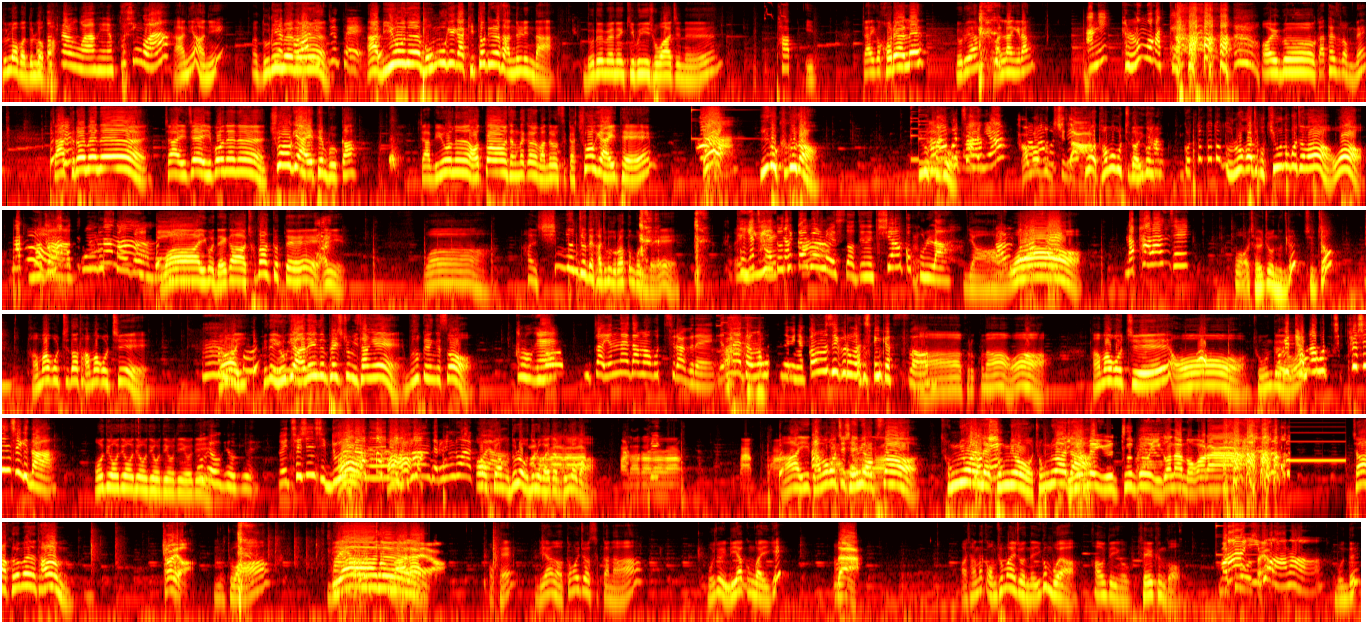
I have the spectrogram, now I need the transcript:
눌러봐 눌러봐 어떻게 한 거야? 그냥 부신 거야? 아니 아니 아, 그냥 가만히 누르면은 있으면 돼. 아 미호는 몸무게가 깃털이라서 안 눌린다 누르면은 기분이 좋아지는 팝잇 자 이거 거래할래? 요루야? 말랑이랑? 아니 별론 것 같아. 어이구 까탈스럽네 자 그러면은 자 이제 이번에는 추억의 아이템 볼까? 자 미호는 어떤 장난감을 만들었을까? 추억의 아이템 와, 이거 그거다 이거 그거 다마고치 아니야? 다마고치다. 우와 다마고치다 이거 이거, 이거 딱딱딱 눌러가지고 키우는 거잖아 와 맞아. 와 이거 내가 초등학교 때 아니 와 한 10년 전에 가지고 놀았던 건데 되게 잘 위에도 짰다. 색깔별로 있어. 너네 취향껏 골라. 나는 야와와잘 나 파란색. 지웠는데 진짜 다마고치다 다마고치 음, 야 이, 근데 여기 안에 있는 펫이 좀 이상해 무섭게 생겼어 그러게. 진짜 옛날 다마고치라 그래. 옛날 다마고치는 그냥 검은색으로만 생겼어. 아 그렇구나 와 다마고치 어 좋은데요 여기 다마고치 최신식이다. 어디 어디 어디 어디 어디 어디 어디 여기 여기 여기. 여기 최신식 누르면은 아, 아. 누르는 대로 행동할 어 거야. 오케이 한번 눌러봐 눌러봐 일단 눌러봐 빠라라라라. 아 이 다마고치 재미 없어 종료할래 그러게. 종료 종료하자 이놈의 유튜브 이거나 먹어라. 자 그러면 다음 저요. 음, 좋아 좀 리아는 많아요. 오케이 리아는 어떤 걸 주었을까나 뭐죠 리아 건가 이게? 네. 아 장난감 엄청 많이 줬네 이건 뭐야 가운데 이거 제일 큰 거 아 맞춰보세요. 이거 알아. 뭔데?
